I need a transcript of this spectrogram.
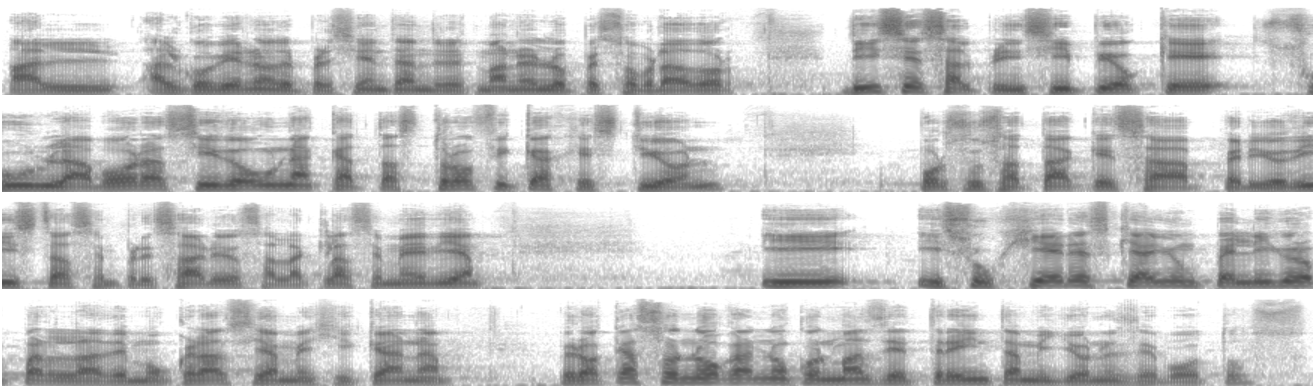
al, al, gobierno del presidente Andrés Manuel López Obrador. Dices al principio que su labor ha sido una catastrófica gestión por sus ataques a periodistas, empresarios, a la clase media, y, y sugieres que hay un peligro para la democracia mexicana. ¿Pero acaso no ganó con más de 30 millones de votos?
